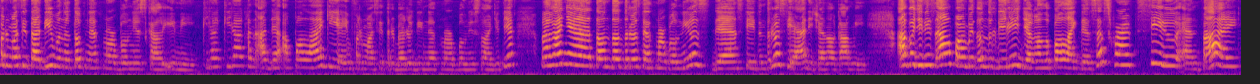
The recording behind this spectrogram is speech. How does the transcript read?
informasi tadi menutup Netmarble News kali ini. Kira-kira akan ada apa lagi ya informasi terbaru di Netmarble News selanjutnya? Makanya tonton terus Netmarble News dan stay tune terus ya di channel kami. Aku Jenis Ang pamit undur diri. Jangan lupa like dan subscribe. See you and bye.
